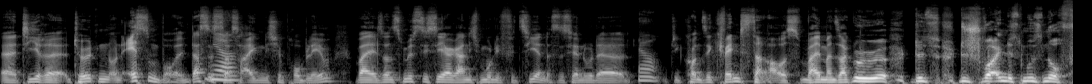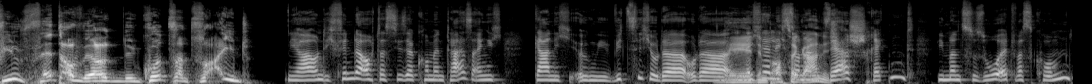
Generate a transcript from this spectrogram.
äh, Tiere töten und essen wollen. Das ist Ja. das eigentliche Problem, weil sonst müsste ich sie ja gar nicht modifizieren. Das ist ja nur der, Ja. die Konsequenz daraus, weil man sagt, äh, das, das Schwein, das muss noch viel fetter werden in kurzer Zeit. Ja, und ich finde auch, dass dieser Kommentar ist eigentlich gar nicht irgendwie witzig oder, oder Nee, lächerlich, sondern sehr erschreckend, wie man zu so etwas kommt.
